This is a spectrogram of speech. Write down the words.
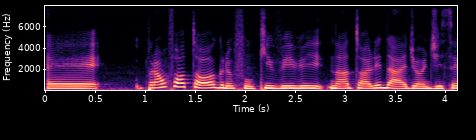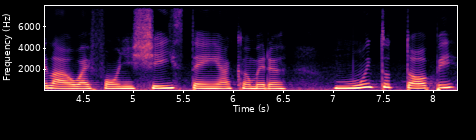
é, para um fotógrafo que vive na atualidade, onde, sei lá, o iPhone X tem a câmera muito top,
